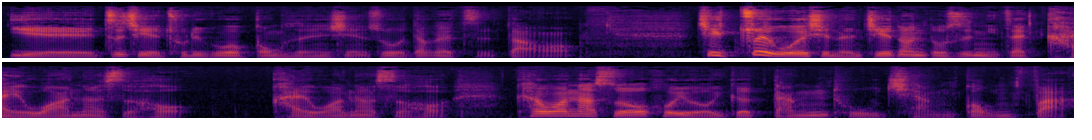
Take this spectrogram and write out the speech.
也之前也处理过工程险，所以我大概知道哦，其实最危险的阶段都是你在开挖那时候。开挖那时候，开挖那时候会有一个挡土墙工法，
